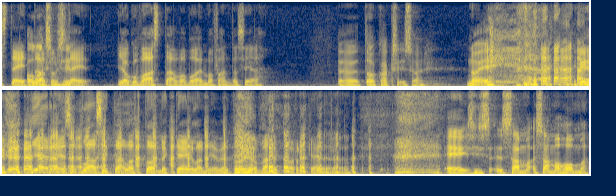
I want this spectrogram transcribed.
state, sit... joku vastaava voimafantasia. Öö, tokaksi isoin. No ei. Viereiset lasitalot tonne Keilaniemeen, toi on vähän korkeampi. ei, siis sama, sama homma.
